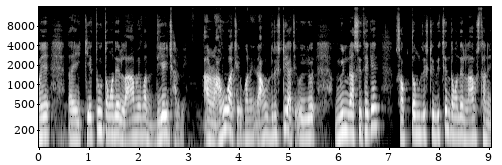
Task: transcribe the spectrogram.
হয়ে। তাই কেতু তোমাদের লাভ এবার দিয়েই ছাড়বে। আর রাহু আছে ওখানে। রাহু দৃষ্টি আছে। ওই মীন রাশি থেকে সপ্তম দৃষ্টি দিচ্ছেন তোমাদের লাভ স্থানে।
